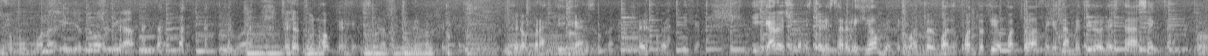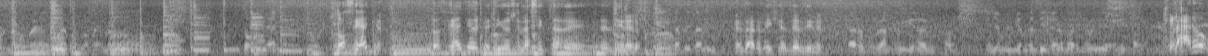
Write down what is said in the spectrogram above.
Es como un monaguillo que va obligado. Pero tú no crees. Pero practicas. Pero practicas. Y claro, es una- en esta religión, ¿cuánto, cuánto, cuánto, tío, ¿cuánto hace que te has metido en esta secta? Pues no ves, ya por lo menos 12 años. 12 años. 12 años metidos en la secta de- del dinero, Capitalismo. en la religión del dinero. Claro, porque antes vivía de mis padres. Ellos vivían del dinero, pero yo vivía de mis padres. Claro,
